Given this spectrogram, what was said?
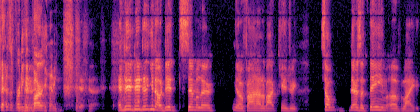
that's a pretty good bargain. Yeah. And did did you know did similar you know found out about Kendrick. So there's a theme of like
